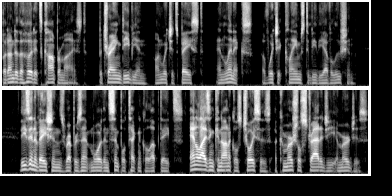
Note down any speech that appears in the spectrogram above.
but under the hood it's compromised, betraying Debian, on which it's based, and Linux, of which it claims to be the evolution. These innovations represent more than simple technical updates. Analyzing Canonical's choices, a commercial strategy emerges.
